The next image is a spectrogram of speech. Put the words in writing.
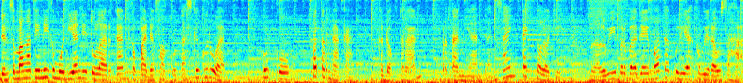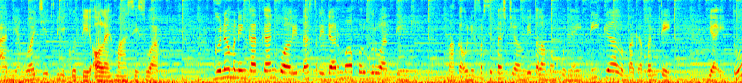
Dan semangat ini kemudian ditularkan kepada Fakultas Keguruan, Hukum, Peternakan, Kedokteran, Pertanian, dan Sains Teknologi melalui berbagai mata kuliah kewirausahaan yang wajib diikuti oleh mahasiswa. Guna meningkatkan kualitas tridharma perguruan tinggi, maka Universitas Jambi telah mempunyai tiga lembaga penting, yaitu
